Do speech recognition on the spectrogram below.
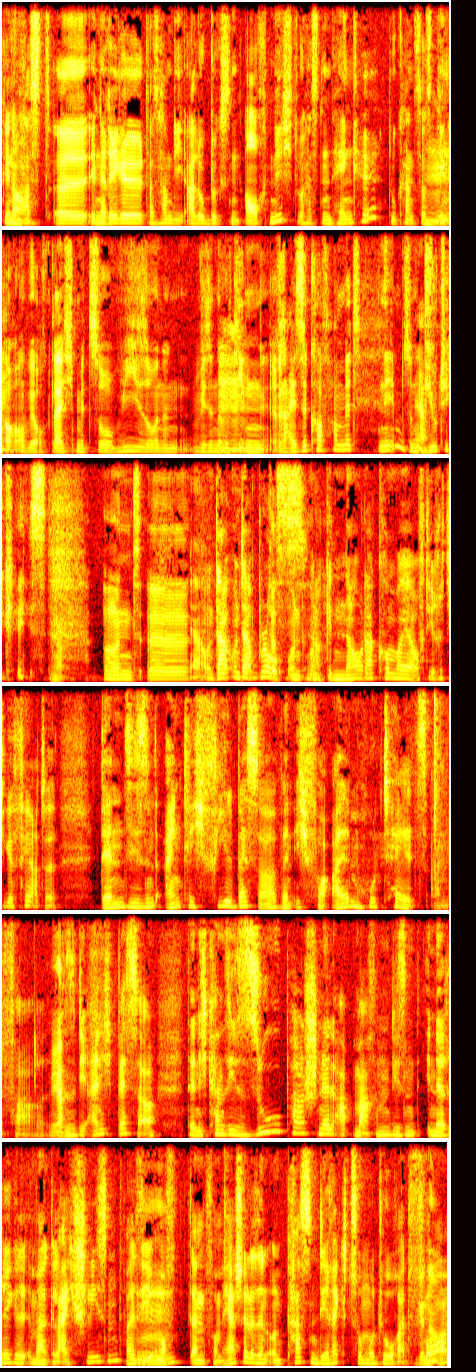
Genau. Du hast äh, in der Regel, das haben die Alubüchsen auch nicht. Du hast einen Henkel. Du kannst das Mhm. Ding auch irgendwie auch gleich mit so wie so einen wie so einen richtigen Reisekoffer mitnehmen, so einen Ja. Beauty Case. Und äh, Ja, und da, und da, Bro, Das- und, ja. und genau da kommen wir ja auf die richtige Fährte. Denn sie sind eigentlich viel besser, wenn ich vor allem Hotels anfahre. Ja. Dann sind die eigentlich besser, denn ich kann sie super schnell abmachen. Die sind in der Regel immer gleichschließend, weil sie oft dann vom Hersteller sind und passen direkt zur Motorradform. Genau,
